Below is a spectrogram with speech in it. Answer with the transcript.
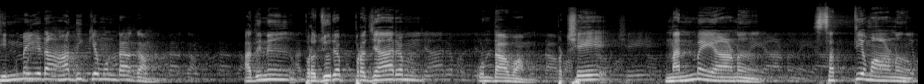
തിന്മയുടെ ആധിക്യമുണ്ടാകാം അതിന് പ്രചുരപ്രചാരം ഉണ്ടാവാം. പക്ഷേ നന്മയാണ് സത്യമാണ്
